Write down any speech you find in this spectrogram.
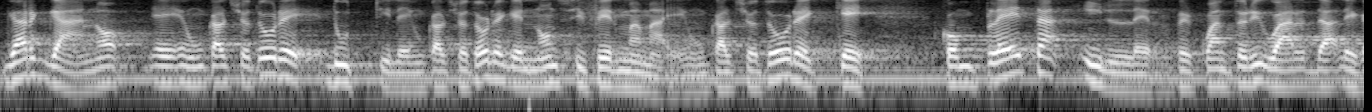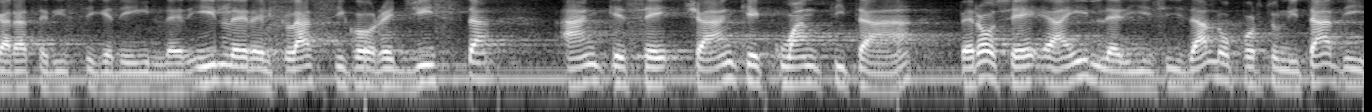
Gargano è un calciatore duttile, un calciatore che non si ferma mai, un calciatore che completa Hiller per quanto riguarda le caratteristiche di Hiller. Hiller è il classico regista, anche se c'è anche quantità, però se a Hiller gli si dà l'opportunità di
